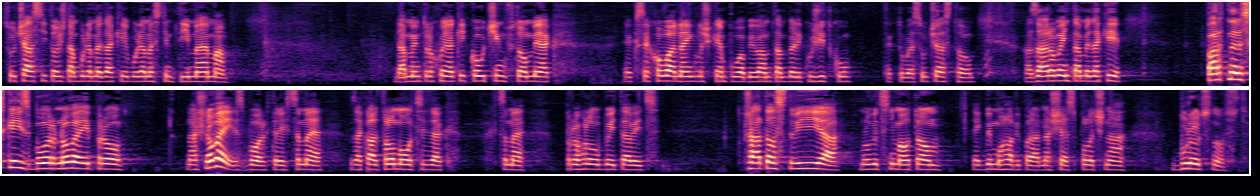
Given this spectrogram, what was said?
součástí toho, že tam budeme taky, budeme s tím týmem a dáme jim trochu nějaký coaching v tom, jak, jak se chovat na English Campu, aby vám tam byli k užitku, tak to bude součást toho. A zároveň tam je taky partnerský sbor nový pro náš nový sbor, který chceme zakládat v Olomouci, tak chceme prohloubit a víc přátelství a mluvit s ním o tom, jak by mohla vypadat naše společná budoucnost.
